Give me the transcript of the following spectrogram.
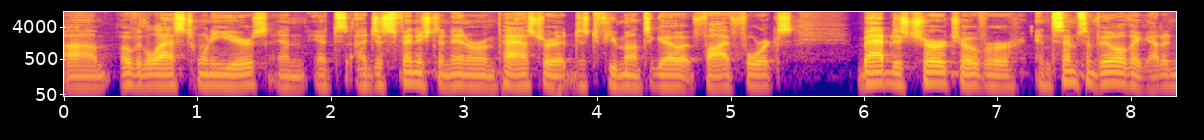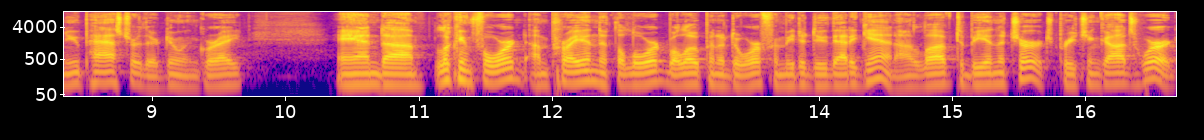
um, over the last 20 years. And it's I just finished an interim pastorate just a few months ago at Five Forks Baptist Church over in Simpsonville. They got a new pastor. They're doing great. And uh, looking forward, I'm praying that the Lord will open a door for me to do that again. I love to be in the church preaching God's word,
